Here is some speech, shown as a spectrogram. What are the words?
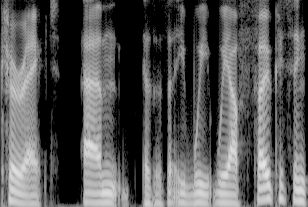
Correct. Um, as I say, we, we are focusing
